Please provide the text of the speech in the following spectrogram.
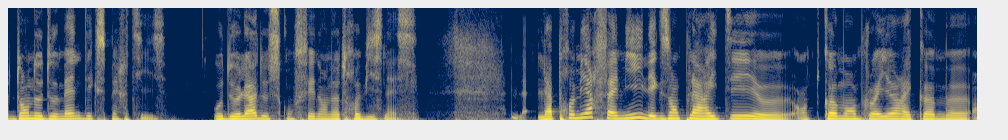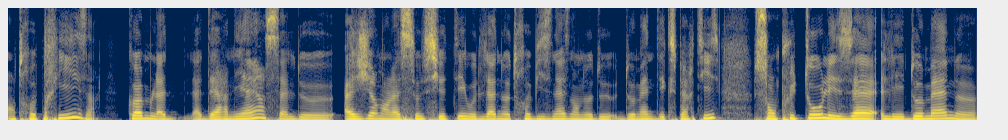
dans nos domaines d'expertise, au-delà de ce qu'on fait dans notre business. la première famille, l'exemplarité comme employeur et comme entreprise, comme la, dernière, celle de agir dans la société au-delà de notre business, dans nos domaines d'expertise, sont plutôt les, les domaines euh,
